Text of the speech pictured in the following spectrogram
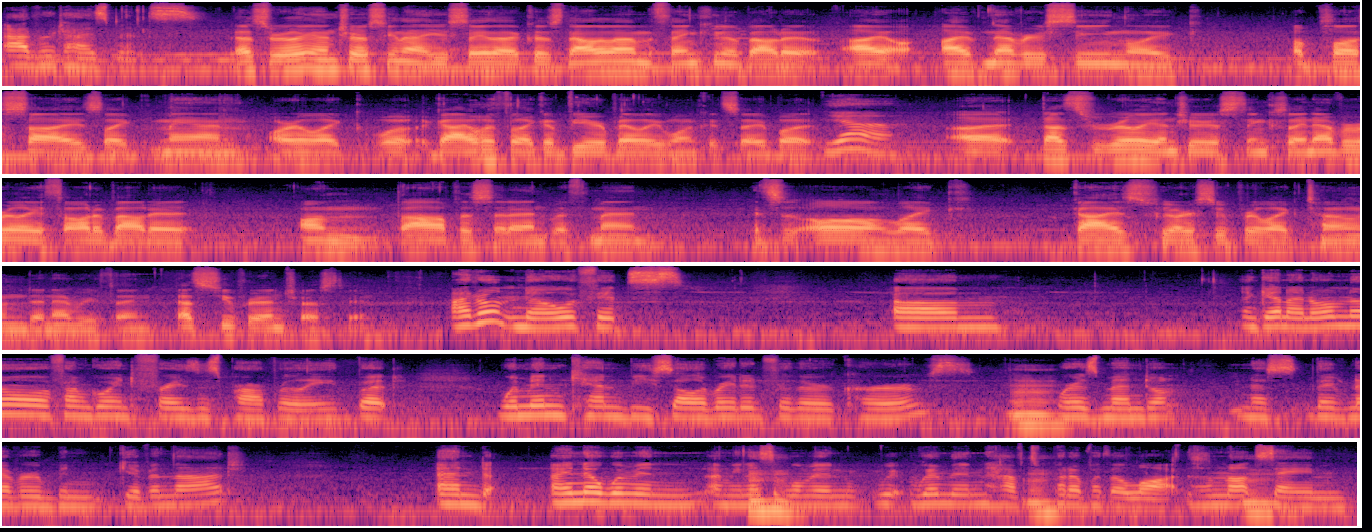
advertisements. That's really interesting that you say that because now that I'm thinking about it, I I've never seen like a plus size like man or like a guy with like a beer belly, one could say. But Yeah. uh, that's really interesting because I never really thought about it on the opposite end with men. It's all like guys who are super like toned and everything. That's super interesting. I don't know if it's. Um, again, I don't know if I'm going to phrase this properly, but women can be celebrated for their curves, mm. whereas men don't. They've never been given that. And I know women. I mean, as a mm-hmm. woman, w- women have to mm. put up with a lot. So I'm not mm. saying,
